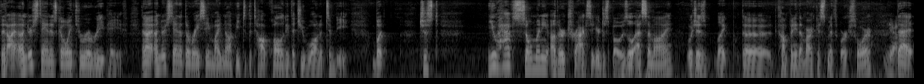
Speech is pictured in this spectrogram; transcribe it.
that I understand is going through a repave, and I understand that the racing might not be to the top quality that you want it to be, but just you have so many other tracks at your disposal smi which is like the company that marcus smith works for Yeah. that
